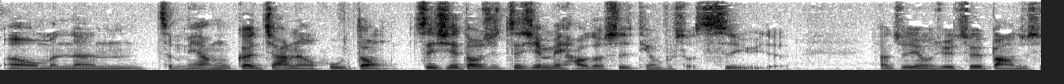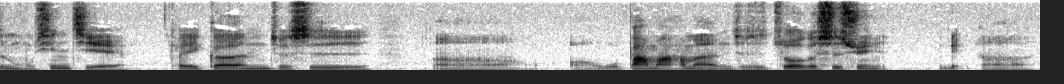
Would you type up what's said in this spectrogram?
呃，我们能怎么样跟家人互动？这些都是这些美好都是天赋所赐予的。像最近我觉得最棒就是母亲节，可以跟就是。呃，我爸妈他们就是做个视讯，呃，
